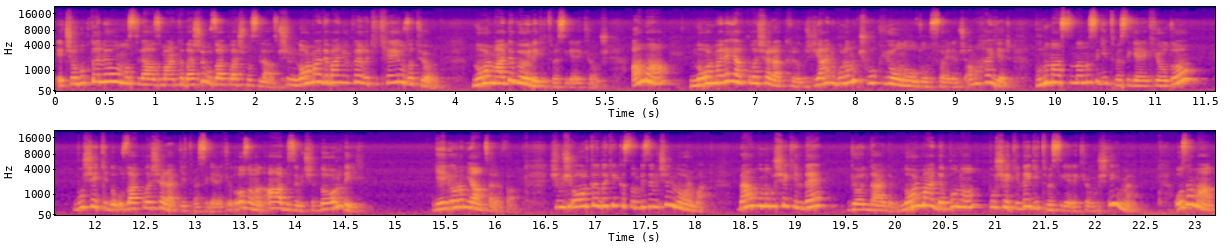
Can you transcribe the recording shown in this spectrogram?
E çabukta ne olması lazım arkadaşlar? Uzaklaşması lazım. Şimdi normalde ben yukarıdaki K'yi uzatıyorum. Normalde böyle gitmesi gerekiyormuş. Ama normale yaklaşarak kırılmış. Yani buranın çok yoğun olduğunu söylemiş. Ama hayır. Bunun aslında nasıl gitmesi gerekiyordu? Bu şekilde uzaklaşarak gitmesi gerekiyordu. O zaman A bizim için doğru değil. Geliyorum yan tarafa. Şimdi şu ortadaki kısım bizim için normal. Ben bunu bu şekilde gönderdim. Normalde bunun bu şekilde gitmesi gerekiyormuş değil mi? O zaman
